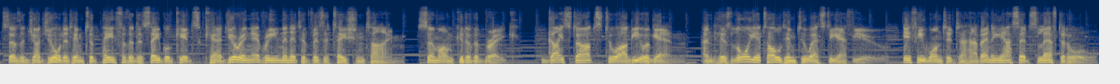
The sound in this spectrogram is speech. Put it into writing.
so the judge ordered him to pay for the disabled kid's care during every minute of visitation time, so mom could have a break. Guy starts to argue again, and his lawyer told him to STFU if he wanted to have any assets left at all.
